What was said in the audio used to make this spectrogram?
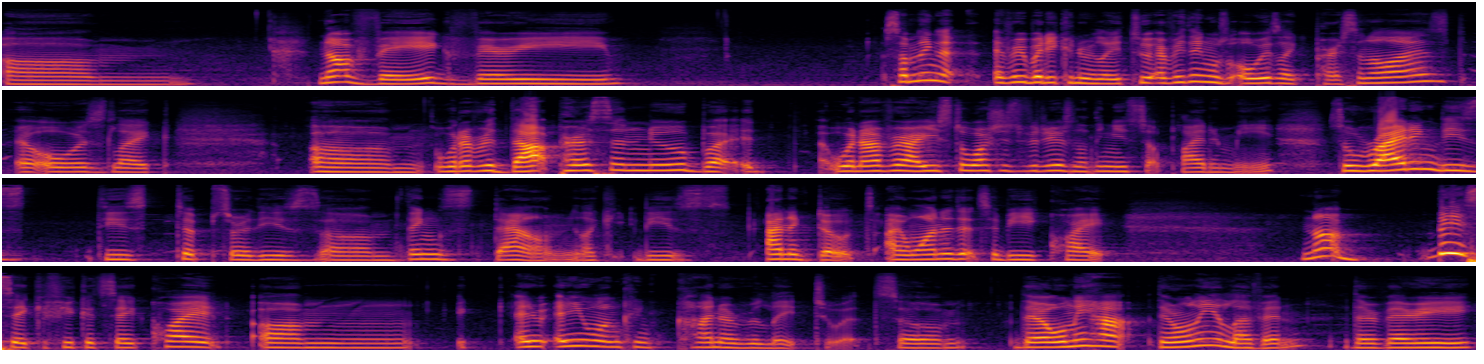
um not vague, very something that everybody can relate to. Everything was always like personalized. It always like um, whatever that person knew, but it, whenever I used to watch these videos, nothing used to apply to me. So writing these these tips or these um, things down, like these anecdotes, I wanted it to be quite not basic, if you could say, quite um, anyone can kind of relate to it. So they're only ha- they're only eleven. They're very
